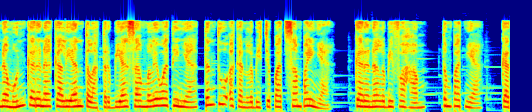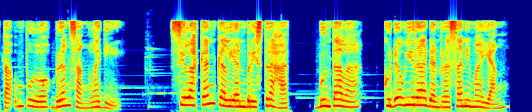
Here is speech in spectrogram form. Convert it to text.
namun karena kalian telah terbiasa melewatinya tentu akan lebih cepat sampainya, karena lebih faham tempatnya, kata Empu Loh berangsang lagi. Silahkan kalian beristirahat, Buntala, Kudawira dan Rasani Mayang,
